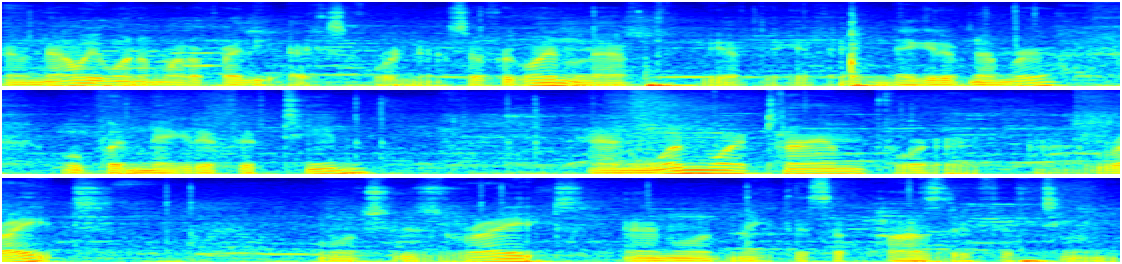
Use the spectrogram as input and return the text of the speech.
and now we want to modify the x coordinate. So if we're going left we have to hit a negative number. We'll put negative 15 and one more time for uh, right We'll choose right, and we'll make this a positive 15.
